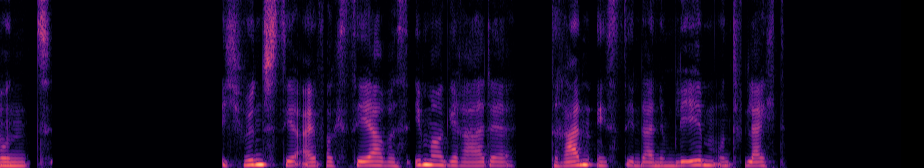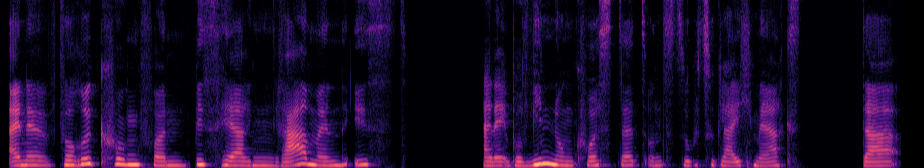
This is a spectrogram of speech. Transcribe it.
Und ich wünsche dir einfach sehr, was immer gerade dran ist in deinem Leben und vielleicht eine Verrückung von bisherigen Rahmen ist, eine Überwindung kostet und du zugleich merkst, da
